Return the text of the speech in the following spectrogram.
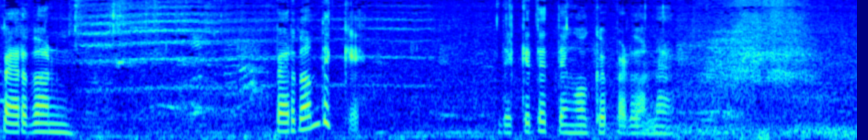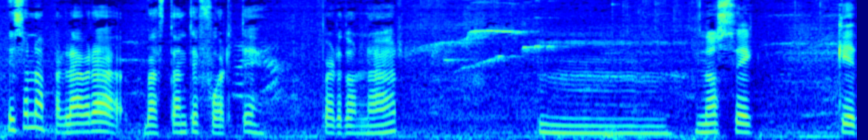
Perdón. ¿Perdón de qué? ¿De qué te tengo que perdonar? Es una palabra bastante fuerte. Perdonar. Mm, no sé qué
